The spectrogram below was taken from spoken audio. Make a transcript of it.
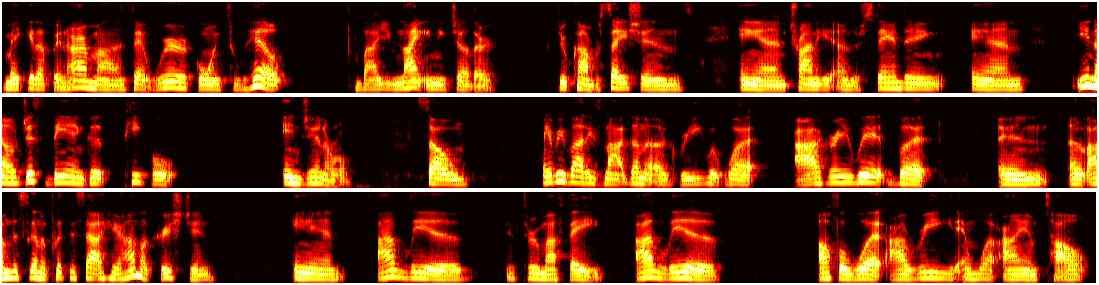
make it up in our minds that we're going to help by uniting each other through conversations and trying to get understanding and you know, just being good people in general. So everybody's not going to agree with what I agree with, but and uh, I'm just going to put this out here. I'm a Christian and I live through my faith. I live off of what I read and what I am taught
